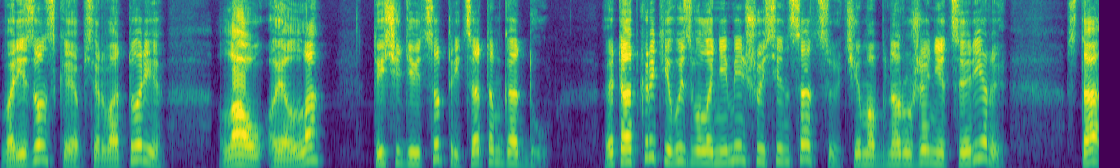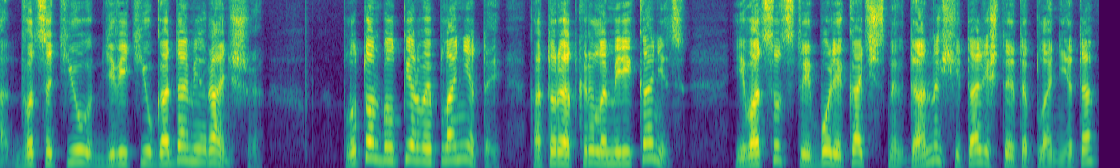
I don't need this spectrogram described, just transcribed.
в Аризонской обсерватории Лау-Элла в 1930 году. Это открытие вызвало не меньшую сенсацию, чем обнаружение Цереры 129 годами раньше. Плутон был первой планетой, которую открыл американец, и в отсутствии более качественных данных считали, что эта планета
